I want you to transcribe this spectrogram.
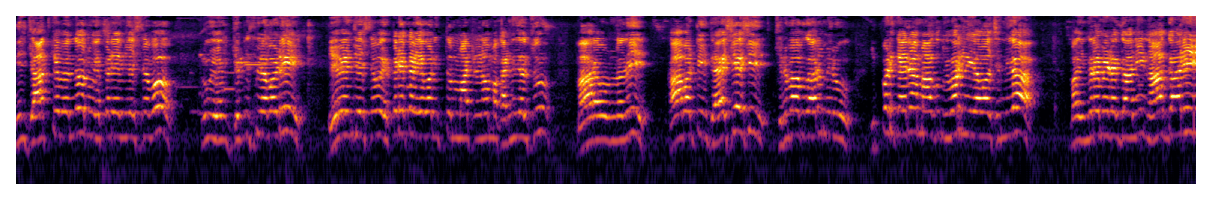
నీ జాతకం ఏందో నువ్వు ఎక్కడ ఏం చేసినావో నువ్వు ఏం జడ్జి ఏమేం చేసినావో ఎక్కడెక్కడ ఏమని మాట్లాడినావు మాకు అన్ని తెలుసు. మార ఉన్నది. కాబట్టి దయచేసి చిన్నబాబు గారు మీరు ఇప్పటికైనా మాకు వివరణ ఇవ్వాల్సిందిగా మా ఇంద్రమేడకు కానీ నాకు కానీ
